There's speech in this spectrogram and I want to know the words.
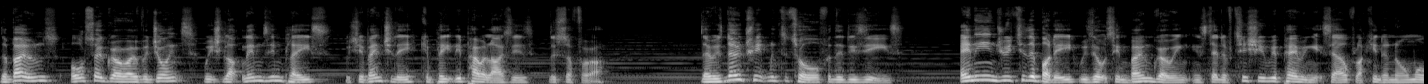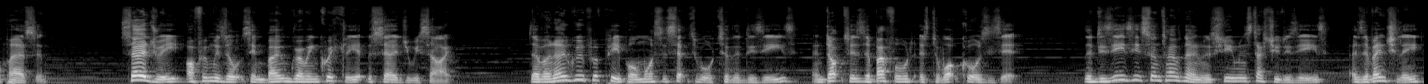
The bones also grow over joints which lock limbs in place which eventually completely paralyses the sufferer. There is no treatment at all for the disease. Any injury to the body results in bone growing instead of tissue repairing itself like in a normal person. Surgery often results in bone growing quickly at the surgery site. There are no group of people more susceptible to the disease and doctors are baffled as to what causes it. The disease is sometimes known as human statue disease as eventually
